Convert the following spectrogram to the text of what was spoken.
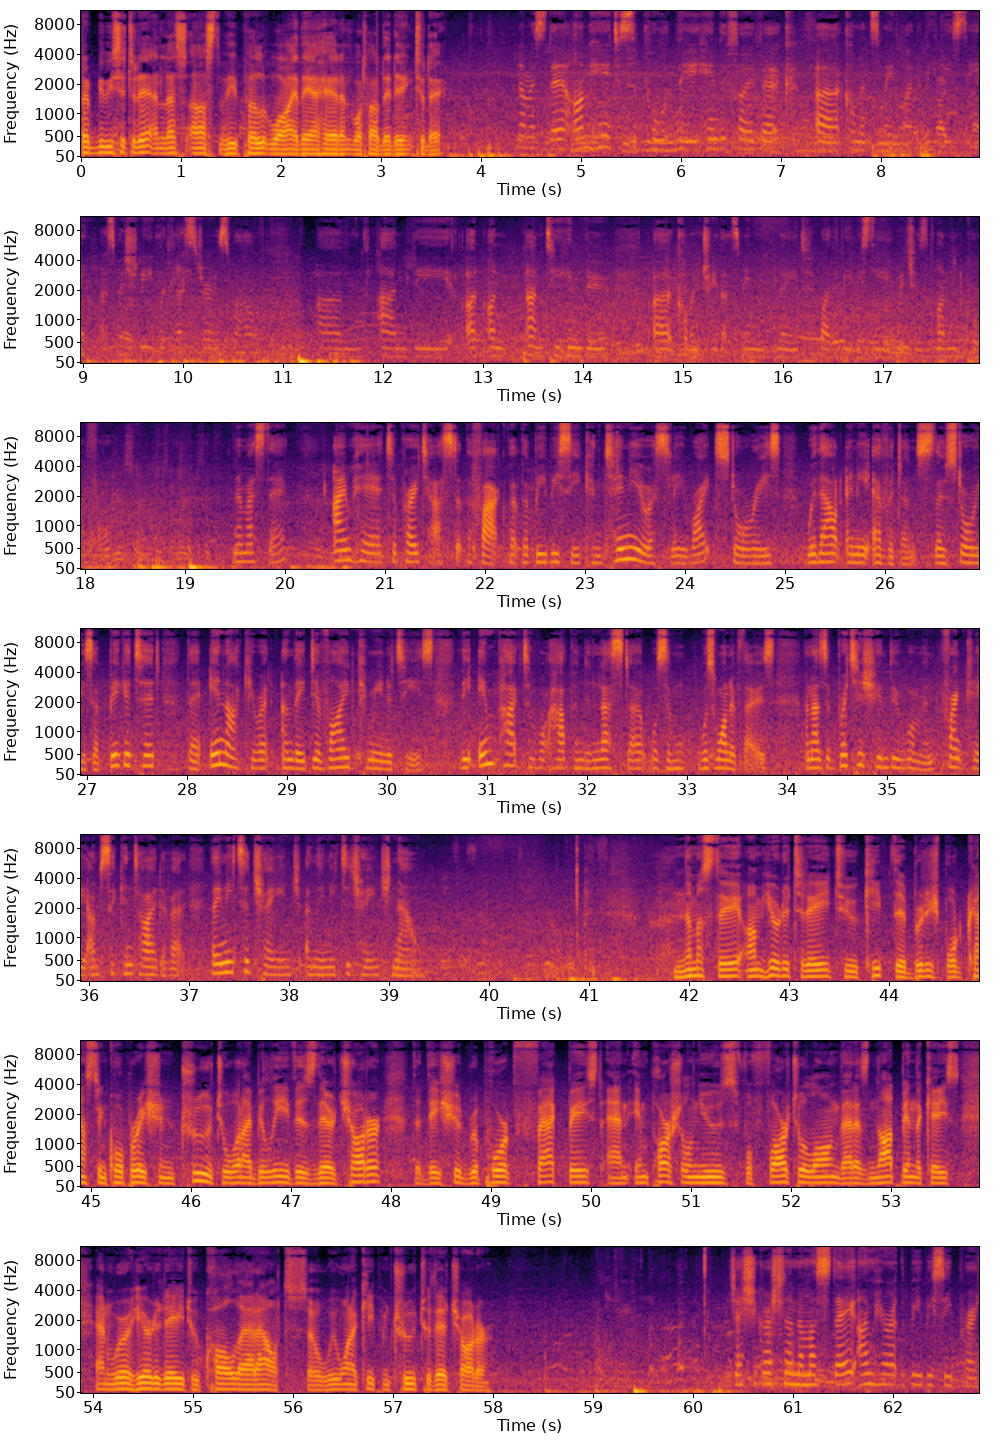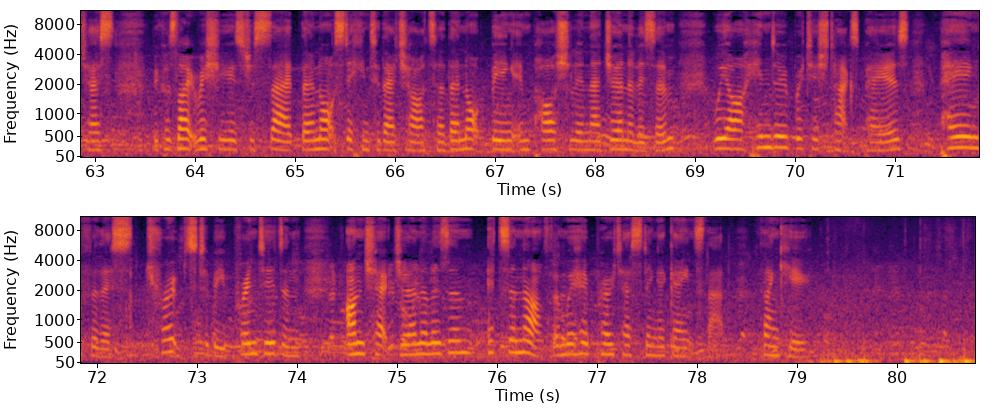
at BBC Today and let's ask the people why they are here and what are they doing today. Namaste. I'm here to support the Hinduphobic uh, comments made by the BBC, especially with Leicester as well, um, and the anti-Hindu uh, commentary that's been made by the BBC, which is uncalled for. Namaste. I'm here to protest at the fact that the BBC continuously writes stories without any evidence. Those stories are bigoted, they're inaccurate, and they divide communities. The impact of what happened in Leicester was, was one of those. And as a British Hindu woman, frankly, I'm sick and tired of it. They need to change, and they need to change now. Namaste. I'm here today to keep the British Broadcasting Corporation true to what I believe is their charter that they should report fact based and impartial news. For far too long, that has not been the case, and we're here today to call that out. So we want to keep them true to their charter. Jai Shri Krishna Namaste. I'm here at the BBC protest because, like Rishi has just said, they're not sticking to their charter. They're not being impartial in their journalism. We are Hindu British taxpayers paying for this tropes to be printed and unchecked journalism. It's enough, and we're here protesting against that. Thank you.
